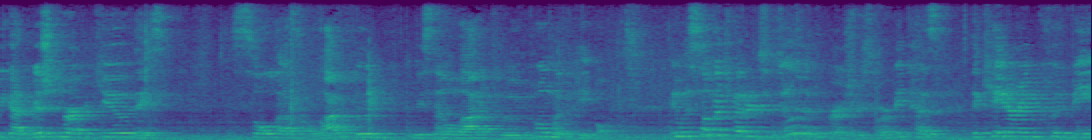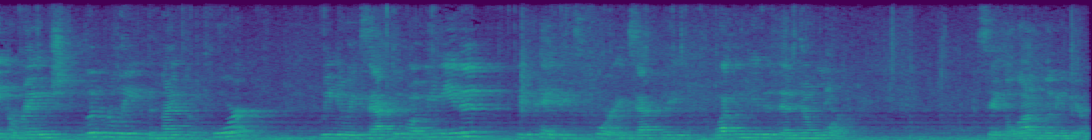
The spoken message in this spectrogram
We got Mission Barbecue, they sold us a lot of food, we sent a lot of food home with people. It was so much better to do it at the grocery store because the catering could be arranged literally the night before. We knew exactly what we needed, we paid for exactly what we needed and no more. Saved a lot of money there.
